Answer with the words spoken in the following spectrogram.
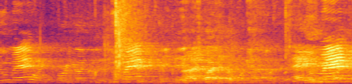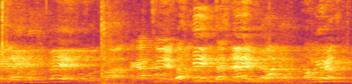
New man. New man. New man. I got 10. That's me. That's me. I'm here.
